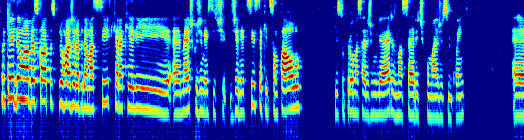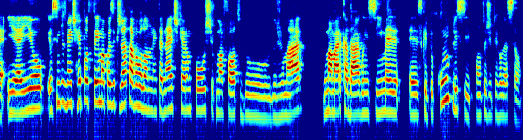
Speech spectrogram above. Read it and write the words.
Porque ele deu um habeas corpus para o Roger Abdelmassif, que era aquele é, médico geneticista aqui de São Paulo, que estuprou uma série de mulheres, uma série tipo mais de 50. É, e aí eu, eu simplesmente repostei uma coisa que já estava rolando na internet, que era um post com uma foto do, do Gilmar e uma marca d'água em cima, é, é escrito cúmplice, ponto de interrogação.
